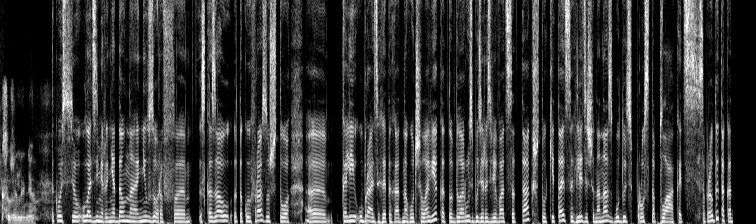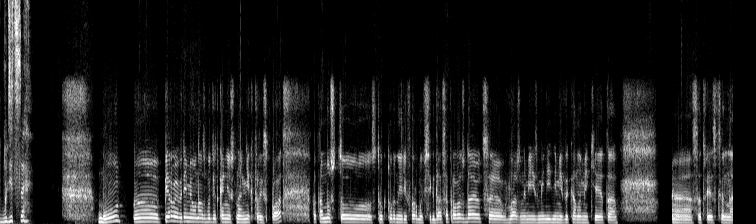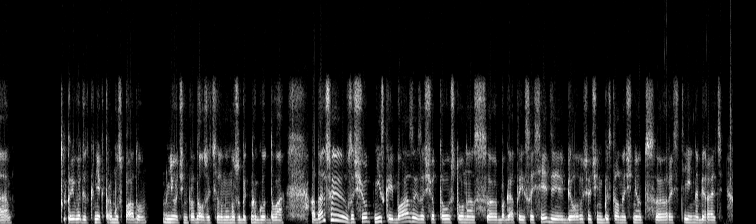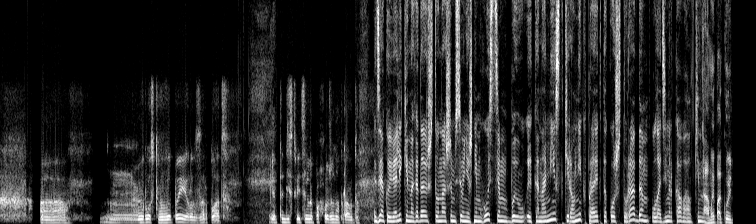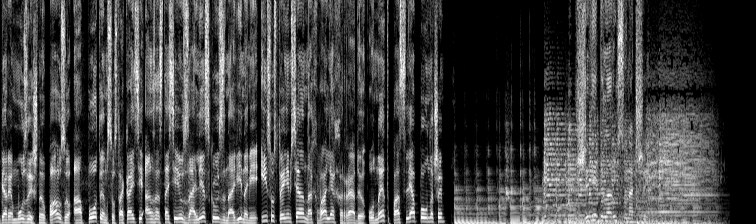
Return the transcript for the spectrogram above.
к сожалению. Так вось Владимир нядаўна Невзоров э, сказаў такую фразу, што э, калі убраць гэтага аднаго чалавека, то Беларусь будзе развівацца так, што кітайцы, гледзячы на нас будуць просто плакаць. Сапраўды так адбудзецца. Ну, э, первое время у нас будет, конечно, некоторый спад, потому что структурные реформы всегда сопровождаются важными изменениями в экономике. Это, э, соответственно, приводит к некоторому спаду не очень продолжительному, может быть, на год-два. А дальше за счет низкой базы, за счет того, что у нас э, богатые соседи, Беларусь очень быстро начнет э, расти и набирать э, рост ВВП и рост зарплат. Это действительно похоже на правду. Дякую вялікі нагадаю што нашым сённяшнім госцем быў эканаміст кіраўнік проекта кошту рада владимир кавалкин А мы пакуль бярем музычную паузу а потым сустракайце анастасію залескую з навінамі і сустрэнемся на хвалях радыё унет пасля поўначы жыве беларус уначы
